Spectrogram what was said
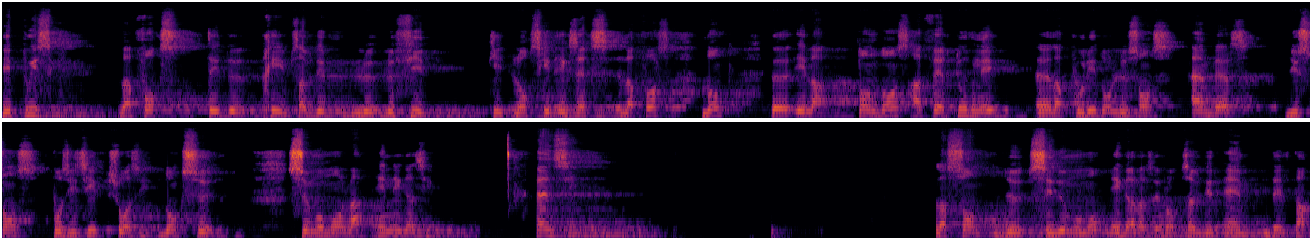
Et puisque la force T2 prime, ça veut dire le, fil, qui, lorsqu'il exerce la force, donc euh, il a tendance à faire tourner euh, la poulie dans le sens inverse du sens positif choisi. Donc ce, ce moment-là est négatif. Ainsi, la somme de ces deux moments égale à 0. Ça veut dire m delta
